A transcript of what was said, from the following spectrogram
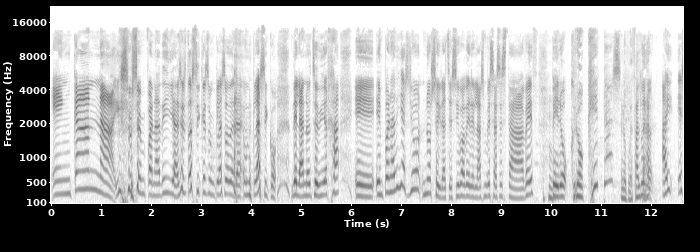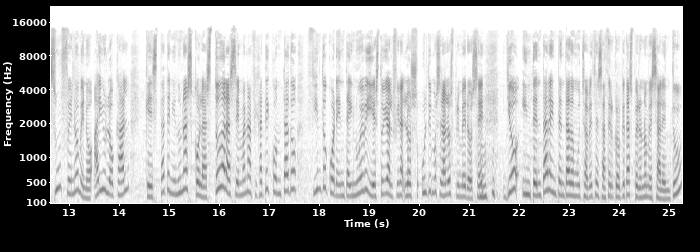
En Cana y sus empanadillas. Esto sí que es un, de un clásico de la Nochevieja. Eh, empanadillas, yo no sé, Irache, si va a ver en las mesas esta vez, pero croquetas. No puede faltar. Bueno, hay, es un fenómeno. Hay un local que está teniendo unas colas toda la semana. Fíjate, he contado 149 y estoy al final. Los últimos serán los primeros, ¿eh? Yo intentar he intentado muchas veces hacer croquetas, pero no me salen. ¿Tú?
